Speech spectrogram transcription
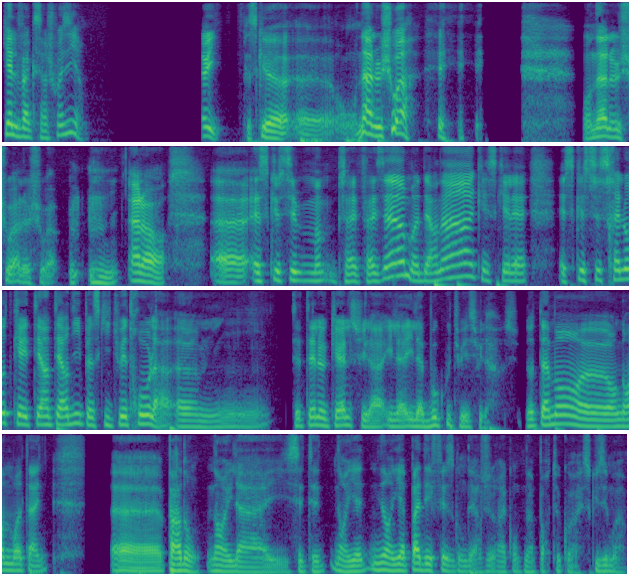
quel vaccin choisir? Oui, parce que euh, on a le choix. on a le choix, le choix. Alors, euh, est-ce que c'est Pfizer, Moderna? Qu'est-ce qu'elle est? Est-ce que ce serait l'autre qui a été interdit parce qu'il tuait trop là? Euh, C'était lequel celui-là? Il a, il a beaucoup tué celui-là, notamment euh, en Grande-Bretagne. Pardon, non, il a, il, non, il y a, a pas d'effet secondaire. Je raconte n'importe quoi. Excusez-moi.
